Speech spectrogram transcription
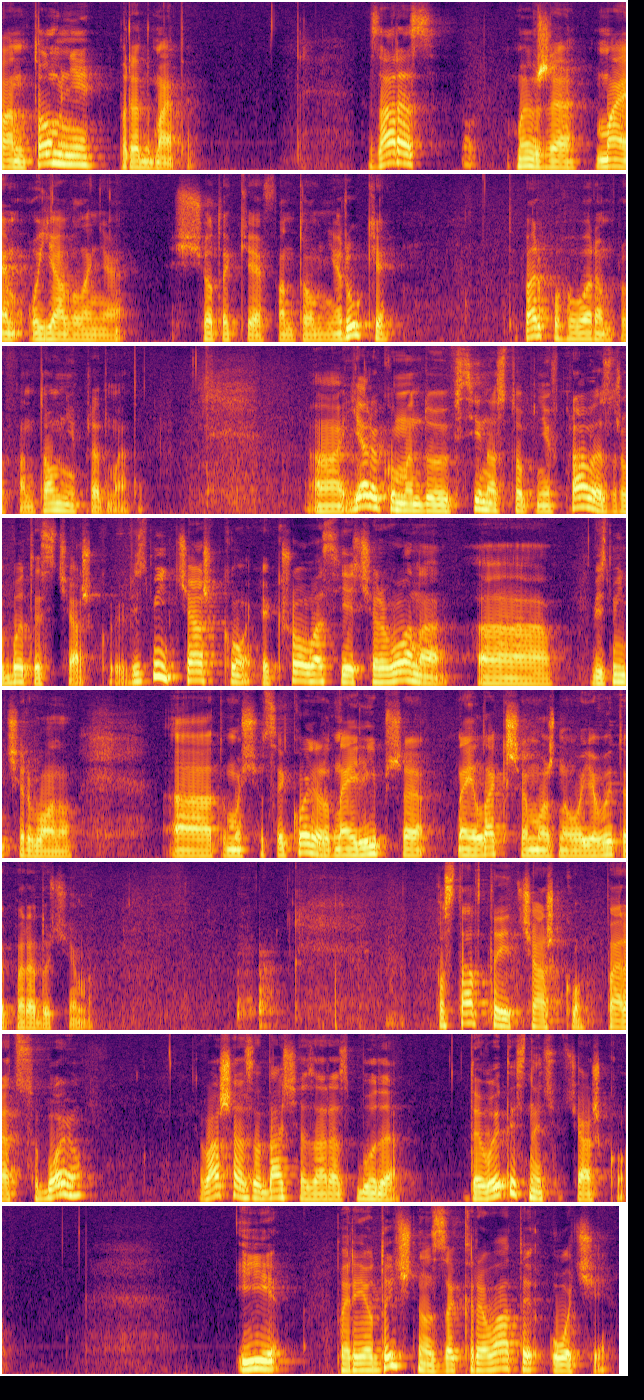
Фантомні предмети. Зараз ми вже маємо уявлення, що таке фантомні руки. Тепер поговоримо про фантомні предмети. Я рекомендую всі наступні вправи зробити з чашкою. Візьміть чашку, якщо у вас є червона, візьміть червону, тому що цей колір найліпше, найлегше можна уявити перед очима. Поставте чашку перед собою. Ваша задача зараз буде дивитись на цю чашку і періодично закривати очі.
